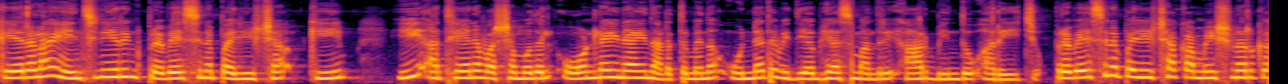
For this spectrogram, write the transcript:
കേരള എഞ്ചിനീയറിംഗ് പ്രവേശന പരീക്ഷ കീം ഈ അധ്യയന വർഷം മുതൽ ഓൺലൈനായി നടത്തുമെന്ന് ഉന്നത വിദ്യാഭ്യാസ മന്ത്രി ആർ ബിന്ദു അറിയിച്ചു. പ്രവേശന പരീക്ഷാ കമ്മീഷണർക്ക്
